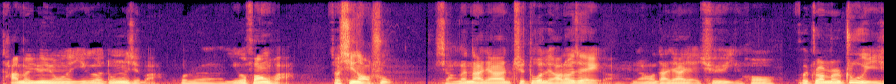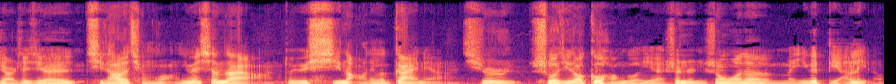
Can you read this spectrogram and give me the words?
他们运用的一个东西吧，或者一个方法，叫洗脑术。想跟大家去多聊聊这个，然后大家也去以后会专门注意一下这些其他的情况，因为现在啊，对于洗脑这个概念，其实涉及到各行各业，甚至你生活的每一个点里头。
